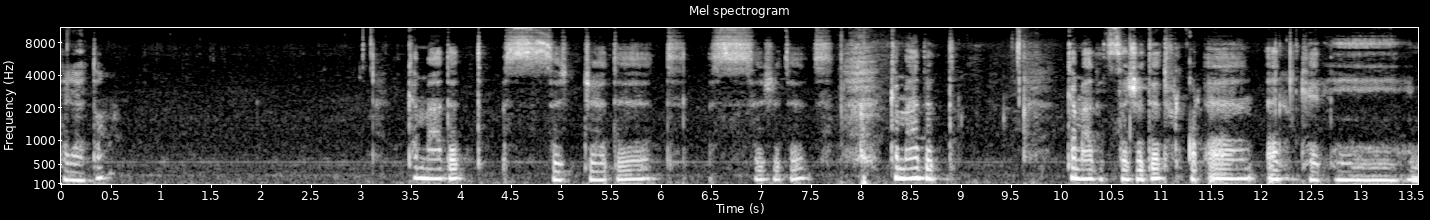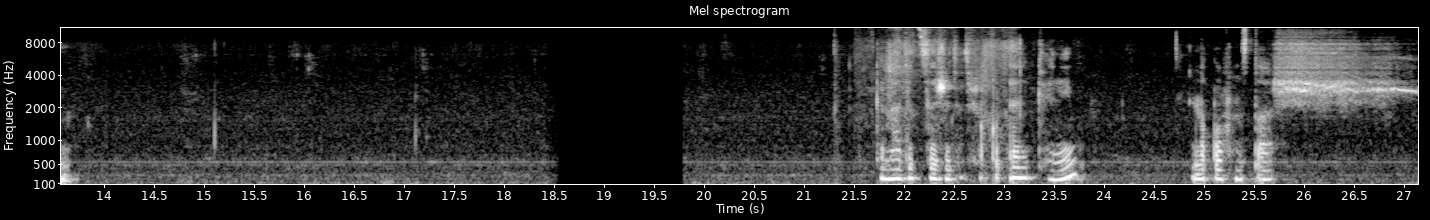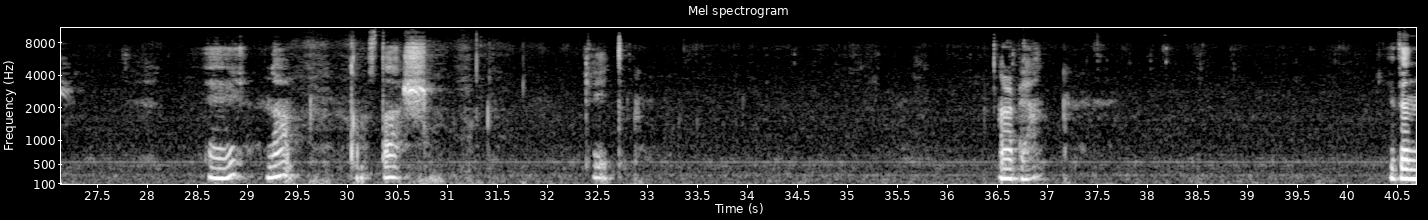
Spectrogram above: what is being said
ثلاثة. كم عدد السجادات؟ السجدات كم عدد؟ كم عدد السجدات في القرآن الكريم؟ كم عدد السجدات في القرآن الكريم. نقول خمسطاش. إيه نعم خمسطاش. جيد. رابعا. إذا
